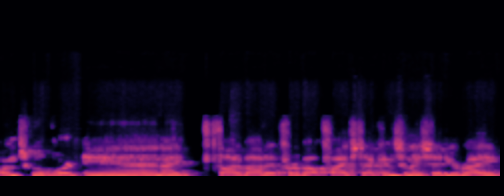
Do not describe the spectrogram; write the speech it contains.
on the school board. And I thought about it for about five seconds and I said, You're right.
